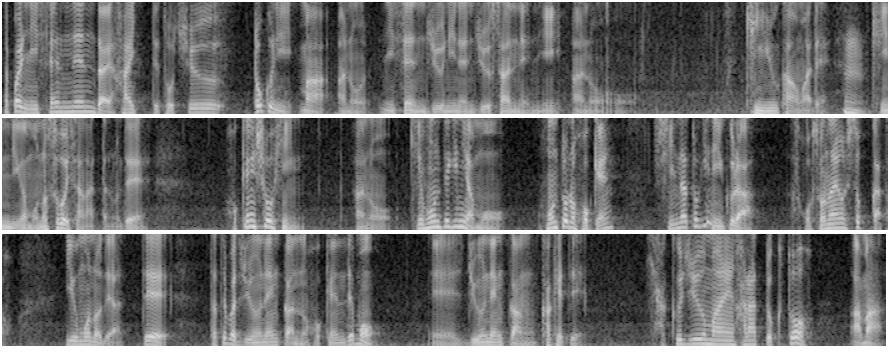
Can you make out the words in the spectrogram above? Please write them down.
やっぱり2000年代入って途中特に、まあ、あの2012年13年にあの金融緩和でうん。金利がものすごい下がったので保険商品あの基本的にはもう本当の保険死んだ時にいくらお供えをしとくかというものであって例えば10年間の保険でも、えー10年間かけて110万円払っとくとあまあ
